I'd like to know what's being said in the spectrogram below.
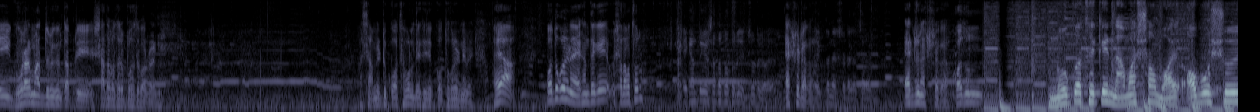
এই ঘোড়ার মাধ্যমে কিন্তু আপনি সাদা পাথরে পৌঁছতে পারবেন। আচ্ছা আমি একটু কথা বলে দেখি যে কত করে নেবে। ভাইয়া কত করে নেয় এখান থেকে সাদা পাথর? এখান থেকে সাদা পাথর একশো টাকা একশো টাকা? একজন একশো টাকা একজন একশো টাকা। কজন? নৌকা থেকে নামার সময় অবশ্যই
